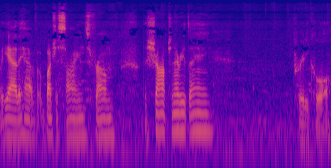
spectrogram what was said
But yeah, they have a bunch of signs from the shops and everything. Pretty cool.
